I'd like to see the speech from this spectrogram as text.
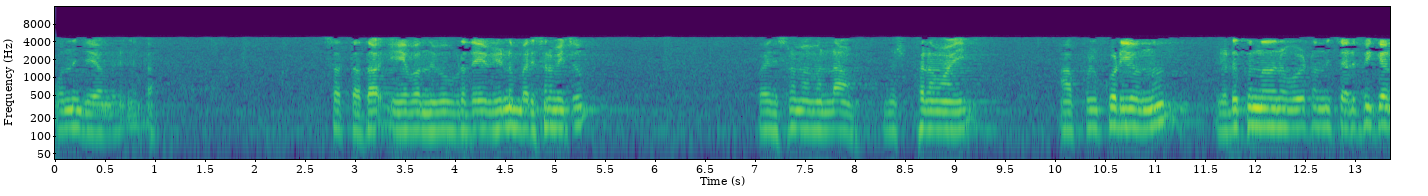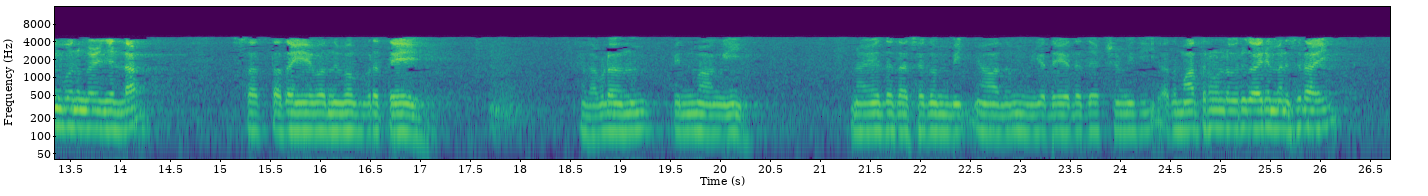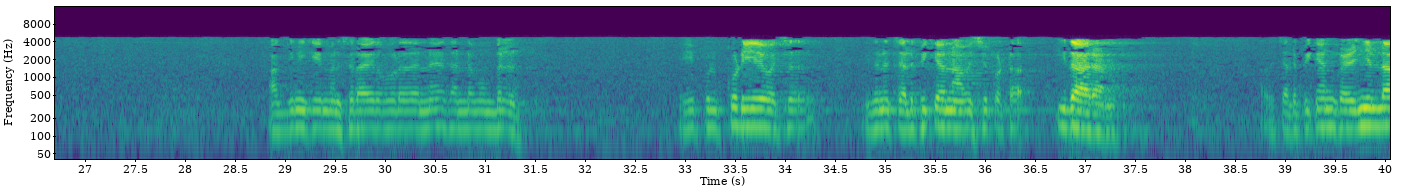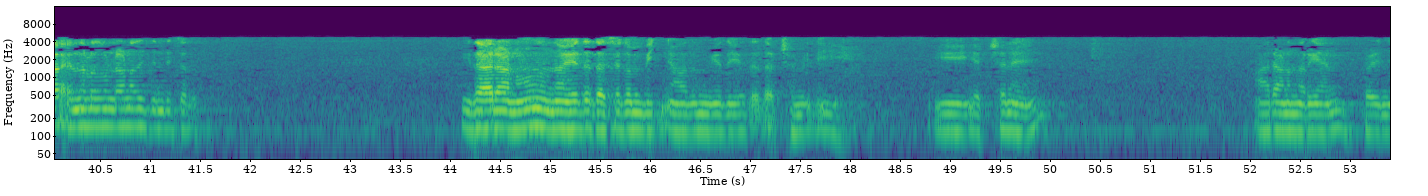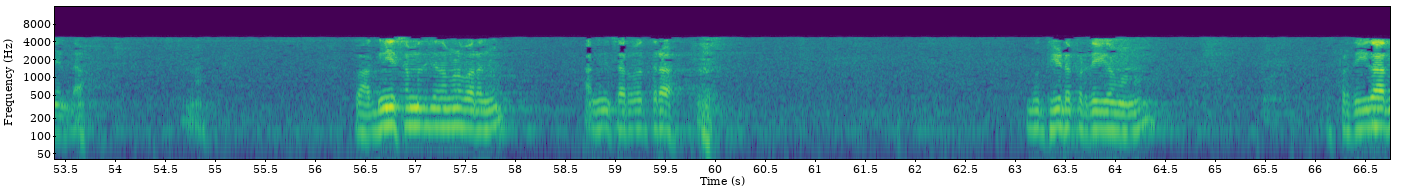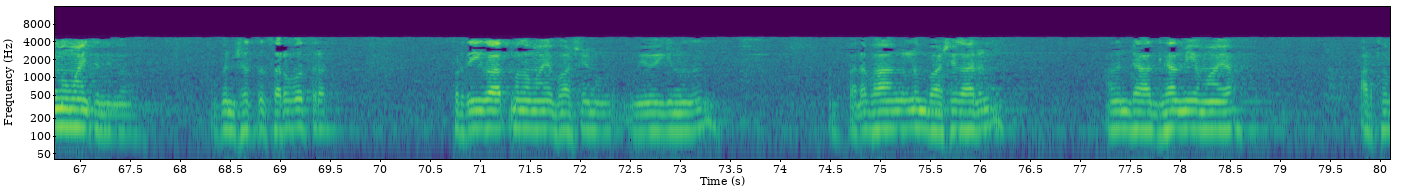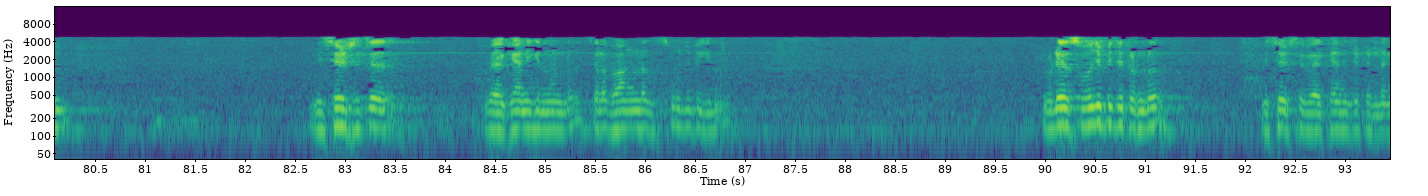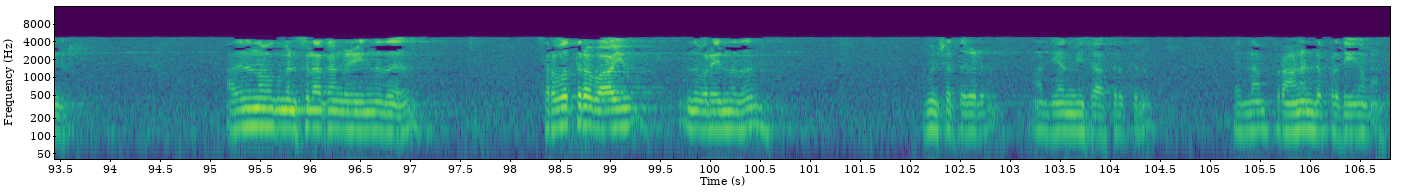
ഒന്നും ചെയ്യാൻ കഴിഞ്ഞില്ല. സത്തത ഏവ നിവൃതയെ വീണ്ടും പരിശ്രമിച്ചു. പരിശ്രമമെല്ലാം നിഷ്ഫലമായി ആ പുൽക്കൊടിയൊന്ന് എടുക്കുന്നതിന് പോയിട്ടൊന്ന് ചലിപ്പിക്കാൻ പോലും കഴിഞ്ഞില്ല. സത്തതയവ നിവവ്രത്തെ അതവിടെ നിന്നും പിൻവാങ്ങി. നയത ദശകം വിജ്ഞാതും യഥേത ദക്ഷമിതി അത് മാത്രമുള്ള ഒരു കാര്യം മനസ്സിലായി. അഗ്നിക്ക് മനസ്സിലായതുപോലെ തന്നെ തന്റെ മുമ്പിൽ ഈ പുൽക്കൊടിയെ വച്ച് ഇതിനെ ചലിപ്പിക്കാൻ ആവശ്യപ്പെട്ട ഇതാരാണ്? അത് ചലിപ്പിക്കാൻ കഴിഞ്ഞില്ല എന്നുള്ളതുകൊണ്ടാണ് അത് ചിന്തിച്ചത്. ഇതാരാണോ? നയത ദശകം വിജ്ഞാതും യഥേത് ദക്ഷമിതി? ഈ യക്ഷനെ ആരാണെന്നറിയാൻ കഴിഞ്ഞില്ല. അപ്പൊ അഗ്നിയെ സംബന്ധിച്ച് നമ്മൾ പറഞ്ഞു അഗ്നി സർവത്ര ബുദ്ധിയുടെ പ്രതീകമാണ്. പ്രതീകാത്മകമായി ചിന്തിക്കുക ഉപനിഷത്ത് സർവത്ര പ്രതീകാത്മകമായ ഭാഷയാണ് ഉപയോഗിക്കുന്നത്. പല ഭാഗങ്ങളിലും ഭാഷകാരൻ അതിന്റെ ആധ്യാത്മികമായ അർത്ഥം വിശേഷിച്ച് വ്യാഖ്യാനിക്കുന്നുണ്ട്. ചില ഭാഗങ്ങളിൽ സൂചിപ്പിക്കുന്നുണ്ട്. ഇവിടെ സൂചിപ്പിച്ചിട്ടുണ്ട് വിശേഷിച്ച് വ്യാഖ്യാനിച്ചിട്ടില്ലെങ്കിൽ. അതിന് നമുക്ക് മനസ്സിലാക്കാൻ കഴിയുന്നത് സർവത്ര വായു എന്ന് പറയുന്നത് ഉപനിഷത്തുകളിൽ ആധ്യാത്മിക ശാസ്ത്രത്തിൽ എല്ലാം പ്രാണന്റെ പ്രതീകമാണ്.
